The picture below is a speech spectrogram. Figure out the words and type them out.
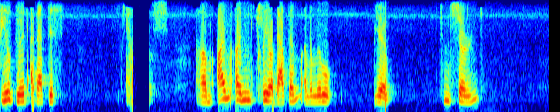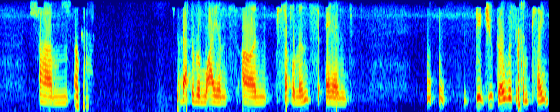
feel good about this. Um, I'm unclear about them. I'm a little, you know, concerned. Um, Okay. about the reliance on supplements and did you go with a complaint?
